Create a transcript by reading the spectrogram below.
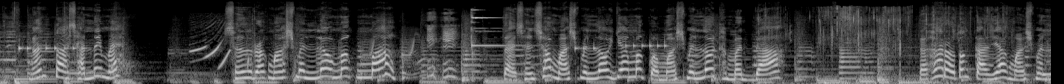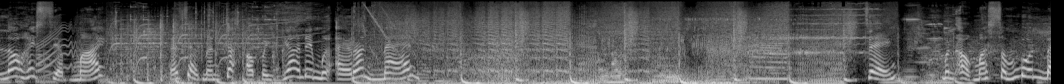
ๆ งั้นตาฉันได้ไหมฉันรักมาร์ชเมลโล่มากๆ แต่ฉันชอบมาร์ชเมลโล่ย่างมากกว่ามาร์ชเมลโล่ธรรมดา แต่ถ้าเราต้องการย่างมาร์ชเมลโล่ให้เสียบไม้ และจากนั้นก็เอาไปย่างด้วยมือไอรอนแมน เจ๋ง มันออกมาสมบูรณ์แบ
